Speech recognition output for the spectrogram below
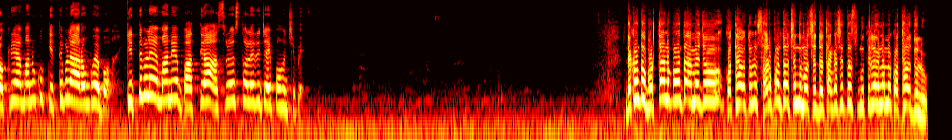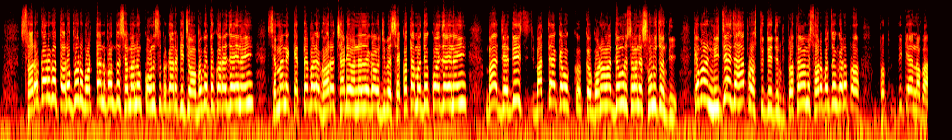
ପ୍ରକ୍ରିୟା ଏମାନଙ୍କୁ କେତେବେଳେ ଆରମ୍ଭ ହେବ କେତେବେଳେ ଏମାନେ ବାତ୍ୟା ଆଶ୍ରୟସ୍ଥଳୀରେ ଯାଇ ପହଞ୍ଚିବେ ଦେଖନ୍ତୁ ବର୍ତ୍ତମାନ ପର୍ଯ୍ୟନ୍ତ ଆମେ ଯେଉଁ କଥା ହେଉଥିଲୁ ସରପଞ୍ଚ ଅଛନ୍ତି ମୋ ସହିତ ତାଙ୍କ ସହିତ ସ୍ମୃତି ଲଗ୍ନ ଆମେ କଥା ହେଉଥିଲୁ ସରକାରଙ୍କ ତରଫରୁ ବର୍ତ୍ତମାନ ପର୍ଯ୍ୟନ୍ତ ସେମାନଙ୍କୁ କୌଣସି ପ୍ରକାର କିଛି ଅବଗତ କରାଯାଏ ନାହିଁ ସେମାନେ କେତେବେଳେ ଘର ଛାଡ଼ି ଅନ୍ୟ ଜାଗାକୁ ଯିବେ ସେ କଥା ମଧ୍ୟ କୁହାଯାଏ ନାହିଁ ବା ଯଦି ବାତ୍ୟା ଗଣମାଧ୍ୟମରୁ ସେମାନେ ଶୁଣୁଛନ୍ତି କେବଳ ନିଜେ ଯାହା ପ୍ରସ୍ତୁତି ହୋଇଛନ୍ତି ପ୍ରଥମେ ଆମେ ସରପଞ୍ଚଙ୍କର ପ୍ରତିକ୍ରିୟା ନେବା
